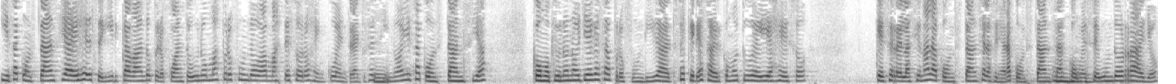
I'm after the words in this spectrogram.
y esa constancia es el seguir cavando, pero cuanto uno más profundo va, más tesoros encuentra. Entonces, si no hay esa constancia, como que uno no llega a esa profundidad. Entonces quería saber cómo tú veías eso, que se relaciona la constancia, la señora Constanza, con el segundo rayo,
